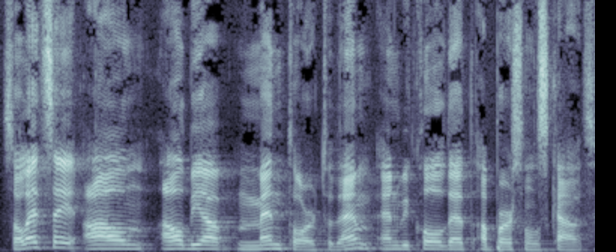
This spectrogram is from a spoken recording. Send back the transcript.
So let's say I'll I'll be a mentor to them, and we call that a personal scout.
